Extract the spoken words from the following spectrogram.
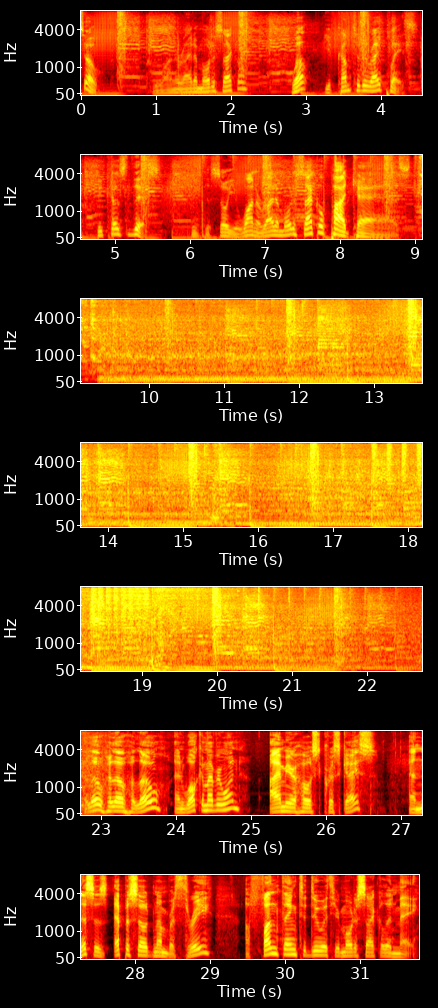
So, you want to ride a motorcycle? Well, you've come to the right place because this is the So You Want to Ride a Motorcycle podcast. Hello, hello, hello, and welcome everyone. I'm your host, Chris Geis, and this is episode number three a fun thing to do with your motorcycle in May.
